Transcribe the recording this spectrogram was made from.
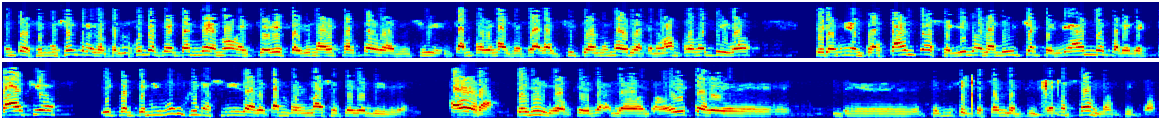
Entonces nosotros lo que nosotros pretendemos es que esto de una vez por todas, el, campo de mayo se haga el sitio de memoria que nos han prometido, pero mientras tanto seguimos la lucha peleando por el espacio y porque ningún genocida de Campo de Mayo quede libre. Ahora, te digo que lo, lo, esto de, de, que dicen que son loquitos, no son loquitos.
